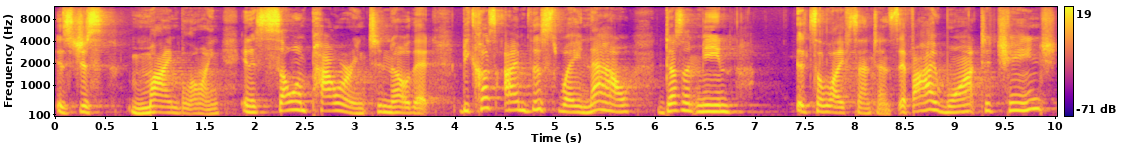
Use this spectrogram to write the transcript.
is just mind-blowing and it's so empowering to know that because I'm this way now doesn't mean it's a life sentence. If I want to change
